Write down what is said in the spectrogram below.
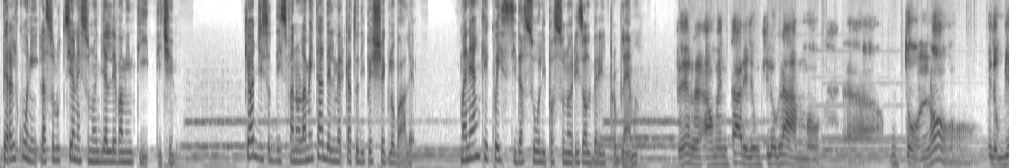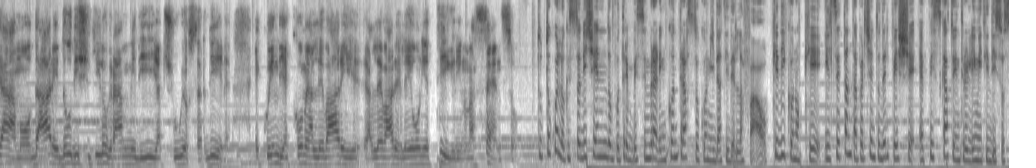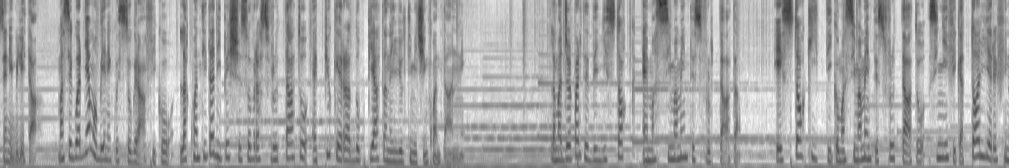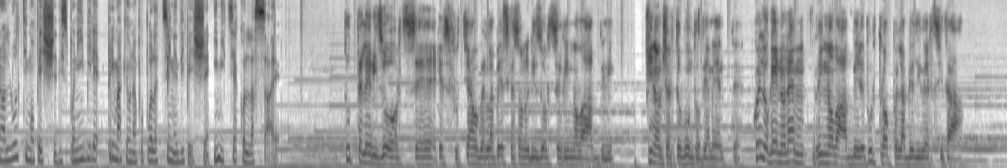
Per alcuni la soluzione sono gli allevamenti ittici, che oggi soddisfano la metà del mercato di pesce globale, ma neanche questi da soli possono risolvere il problema. Per aumentare di un chilogrammo eh, un tonno dobbiamo dare 12 kg di acciughe o sardine e quindi è come allevare, allevare leoni e tigri, non ha senso. Tutto quello che sto dicendo potrebbe sembrare in contrasto con i dati della FAO, che dicono che il 70% del pesce è pescato entro i limiti di sostenibilità. Ma se guardiamo bene questo grafico, la quantità di pesce sovrasfruttato è più che raddoppiata negli ultimi 50 anni. La maggior parte degli stock è massimamente sfruttata e stock ittico massimamente sfruttato significa togliere fino all'ultimo pesce disponibile prima che una popolazione di pesce inizi a collassare. Tutte le risorse che sfruttiamo per la pesca sono risorse rinnovabili, fino a un certo punto ovviamente. Quello che non è rinnovabile purtroppo è la biodiversità.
